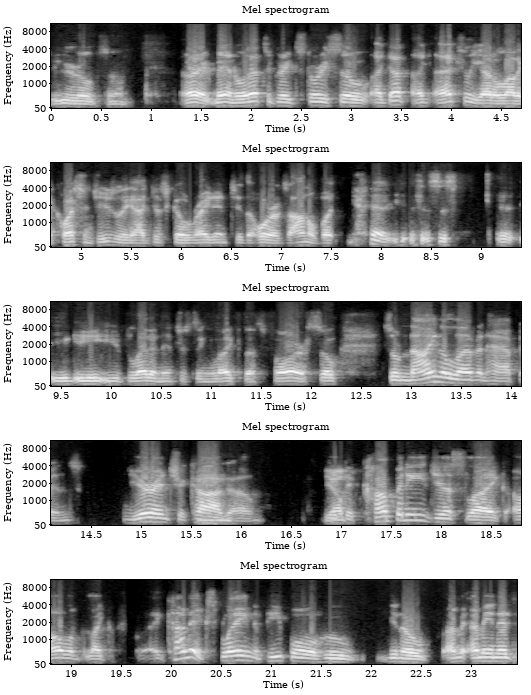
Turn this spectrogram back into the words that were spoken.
Two year old son. All right, man. Well, that's a great story. So I got, I actually got a lot of questions. Usually, I just go right into the horizontal, but this is you, you've led an interesting life thus far. So, so 9-11 happens. You're in Chicago. Mm. Yep. Did the company just like all of like kind of explain to people who you know i mean i mean it,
